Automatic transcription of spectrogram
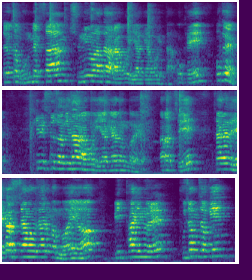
자, 여기서 문맥상 중요하다라고 이야기하고 있다. 오케이 혹은 필수적이다라고 이야기하는 거예요. 알았지? 자, 그래서 얘가 주장하고자 하는 건 뭐예요? 미타임을 부정적인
